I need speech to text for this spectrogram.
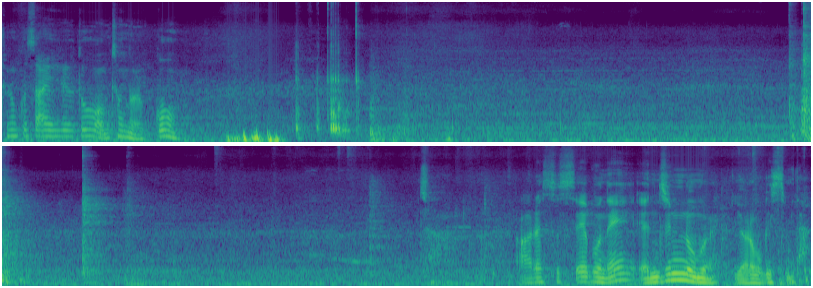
트렁크 사이즈도 엄청 넓고 RS7의 엔진룸을 열어보겠습니다.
